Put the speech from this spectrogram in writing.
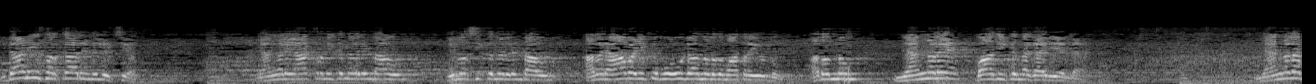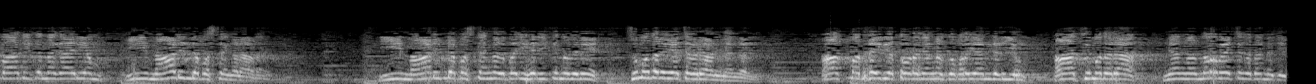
ഇതാണ് ഈ സർക്കാരിന്റെ ലക്ഷ്യം. ഞങ്ങളെ ആക്രമിക്കുന്നവരുണ്ടാവും വിമർശിക്കുന്നവരുണ്ടാവും അവരാ വഴിക്ക് പോവുക എന്നുള്ളത് മാത്രമേ ഉള്ളൂ. അതൊന്നും ഞങ്ങളെ ബാധിക്കുന്ന കാര്യമല്ല. ഞങ്ങളെ ബാധിക്കുന്ന കാര്യം ഈ നാടിന്റെ പ്രശ്നങ്ങളാണ്. ഈ നാടിന്റെ പ്രശ്നങ്ങൾ പരിഹരിക്കുന്നതിന് ചുമതലയേറ്റവരാണ് ഞങ്ങൾ. ആത്മധൈര്യത്തോടെ ഞങ്ങൾക്ക് പറയാൻ കഴിയും. ആ ചുമതല ഞങ്ങൾ നിറവേറ്റുക തന്നെ ചെയ്യും.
